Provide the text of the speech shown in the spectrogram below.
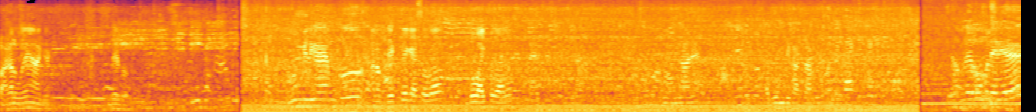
पागल हुए गए हैं आके देखो। रूम मिल गया है हमको, और अब देखते हैं कैसे होगा। दो बाइक पे जा रहे हैं। तो अब रूम दिखाता हूँ। आपको हमने रूम ले लिया है।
